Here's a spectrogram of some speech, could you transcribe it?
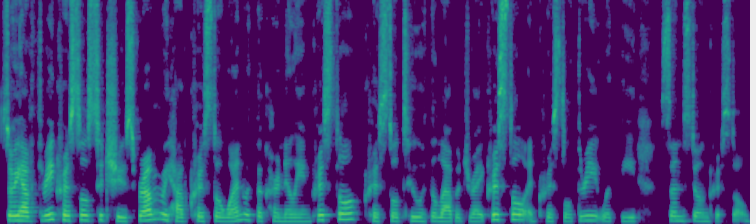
So we have three crystals to choose from. We have crystal 1 with the carnelian crystal, crystal 2 with the labradorite crystal, and crystal 3 with the sunstone crystal.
